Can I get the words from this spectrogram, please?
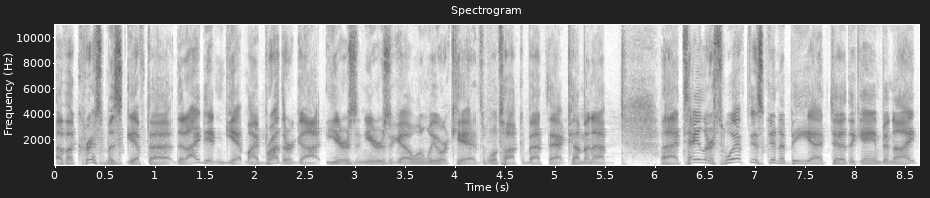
of a Christmas gift uh, that I didn't get. My brother got years and years ago when we were kids. We'll talk about that coming up. Uh, Taylor Swift is going to be at uh, the game tonight.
